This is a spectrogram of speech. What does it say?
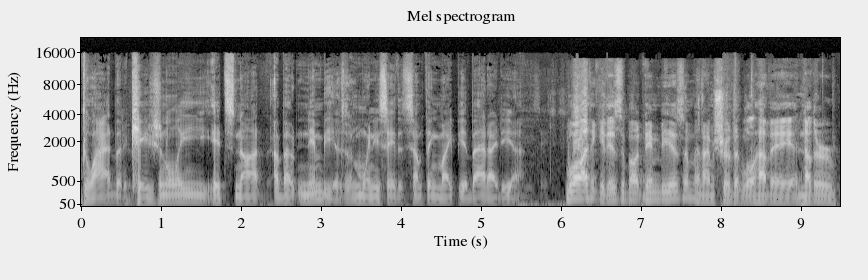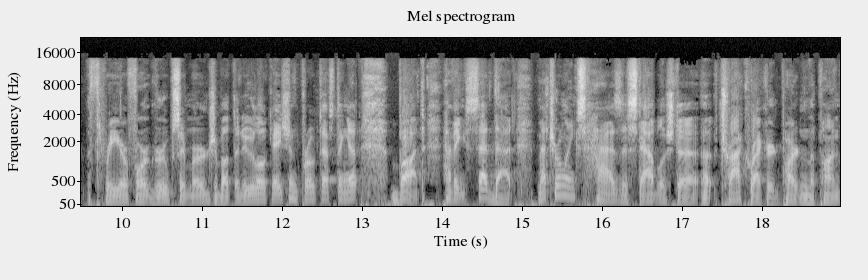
glad that occasionally it's not about NIMBYism when you say that something might be a bad idea. Well, I think it is about NIMBYism, and I'm sure that we'll have a another three or four groups emerge about the new location protesting it. But having said that, Metrolinx has established a, a track record, pardon the pun,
